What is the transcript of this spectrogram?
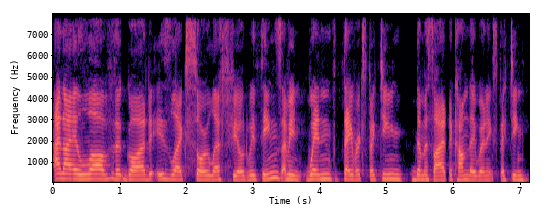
And I love that God is like so left field with things. I mean, when they were expecting the Messiah to come, they weren't expecting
